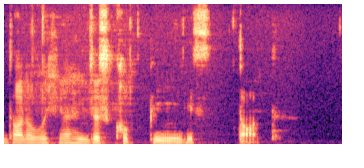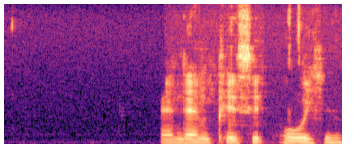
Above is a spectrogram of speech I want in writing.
dot over here. You just copy this dot and then paste it over here.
